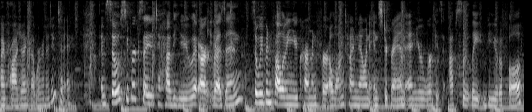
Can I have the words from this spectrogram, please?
my project that we're gonna do today. I'm so super excited to have you at Art Resin. So we've been following you, Carmen, for a long time now on Instagram and your work is absolutely beautiful.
